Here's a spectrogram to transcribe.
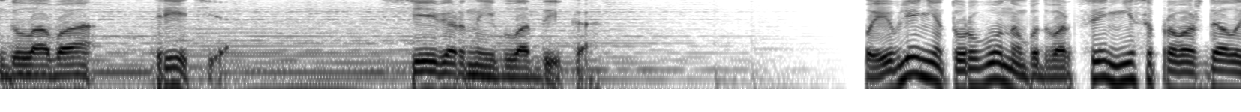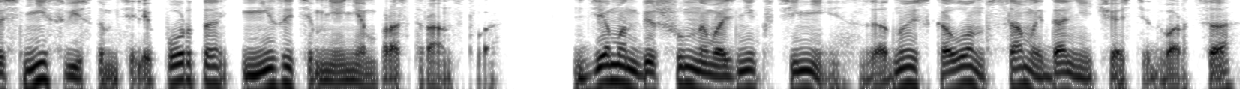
Глава 3. Северный владыка. Появление Турвона во дворце не сопровождалось ни свистом телепорта, ни затемнением пространства. Демон бесшумно возник в тени, за одной из колонн в самой дальней части дворца,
